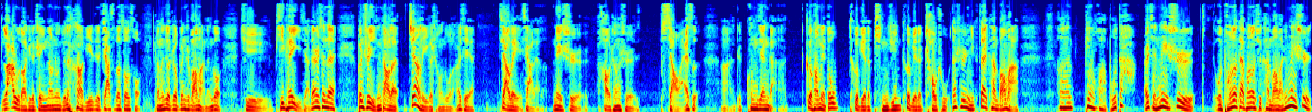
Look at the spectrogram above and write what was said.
拉入到这个阵营当中，觉得奥迪这加斯特搜索 可能就只有奔驰、宝马能够去 PK 一下。但是现在奔驰已经到了这样的一个程度了，而且价位也下来了，内饰号称是小 S 啊，这空间感啊，各方面都特别的平均，特别的超出。但是你再看宝马，好像变化不大，而且内饰，我朋友带朋友去看宝马，这内饰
